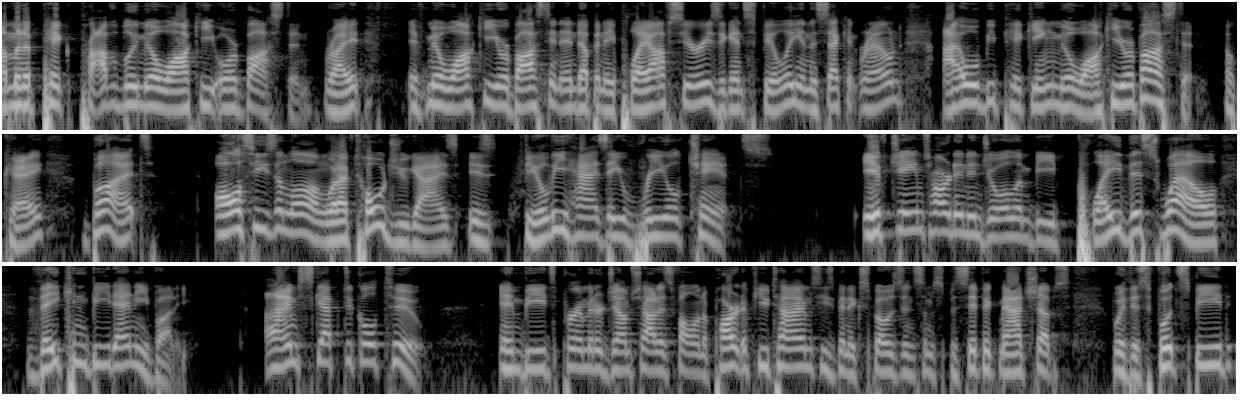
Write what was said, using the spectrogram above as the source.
I'm going to pick probably Milwaukee or Boston, right? If Milwaukee or Boston end up in a playoff series against Philly in the second round, I will be picking Milwaukee or Boston, okay? But all season long, what I've told you guys is Philly has a real chance. If James Harden and Joel Embiid play this well, they can beat anybody. I'm skeptical too. Embiid's perimeter jump shot has fallen apart a few times. He's been exposed in some specific matchups with his foot speed.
